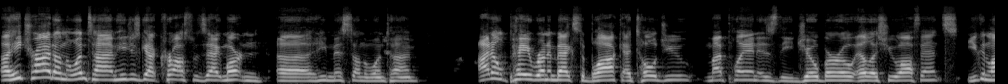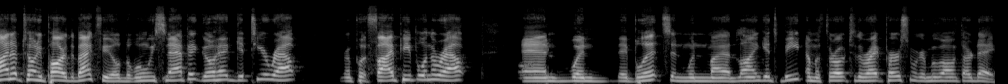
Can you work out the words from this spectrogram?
Uh, he tried on the one time. He just got crossed with Zack Martin. Uh, he missed on the one time. I don't pay running backs to block. I told you my plan is the Joe Burrow LSU offense. You can line up Tony Pollard the backfield, but when we snap it, go ahead, get to your route. We're gonna put five people in the route. And when they blitz and when my line gets beat, I'm gonna throw it to the right person. We're gonna move on with our day.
